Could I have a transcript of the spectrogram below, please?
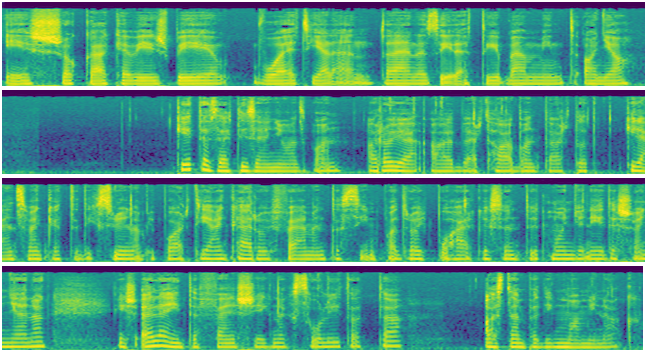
és sokkal kevésbé volt jelen talán az életében, mint anya. 2018-ban a Royal Albert Hallban tartott 92. szülinapi partiján Károly felment a színpadra, hogy pohár köszöntőt mondjon édesanyjának, és eleinte fenségnek szólította, aztán pedig maminak.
